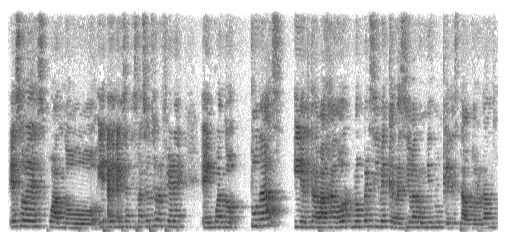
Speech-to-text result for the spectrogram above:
Eso es cuando, y a, a insatisfacción se refiere en cuando tú das y el trabajador no percibe que reciba lo mismo que él está otorgando.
